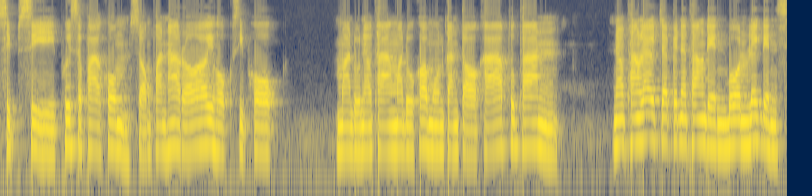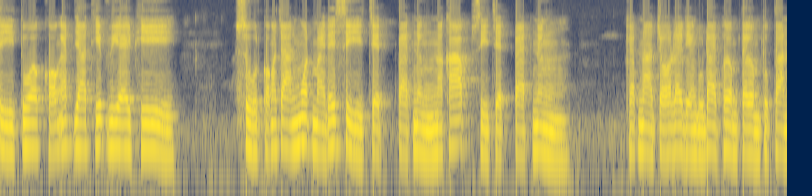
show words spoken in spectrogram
14 พฤษภาคม 2566 มาดูแนวทางมาดูข้อมูลกันต่อครับทุกท่าน แนวทางแรกจะเป็นแนวทางเด่นบนเลขเด่น 4 ตัวของแอดยาทิป VIP สูตรของอาจารย์งวดใหม่ได้ 4781 นะครับ 4781 แคปหน้าจอไล่เรียงดูได้เพิ่มเติมทุกท่าน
